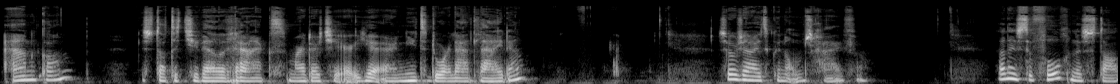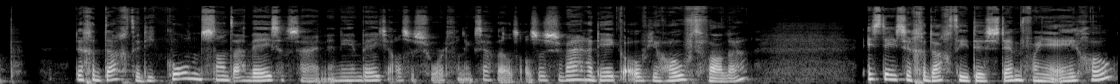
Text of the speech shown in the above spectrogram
aan kan? Dus dat het je wel raakt, maar dat je je er niet door laat leiden? Zo zou je het kunnen omschrijven. Dan is de volgende stap de gedachten die constant aanwezig zijn en die een beetje als een soort van, ik zeg wel eens, als een zware deken over je hoofd vallen. Is deze gedachte de stem van je ego?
